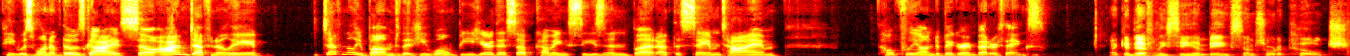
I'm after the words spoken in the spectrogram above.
he was one of those guys. So I'm definitely definitely bummed that he won't be here this upcoming season, but at the same time, hopefully on to bigger and better things. I can definitely see him being some sort of coach.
